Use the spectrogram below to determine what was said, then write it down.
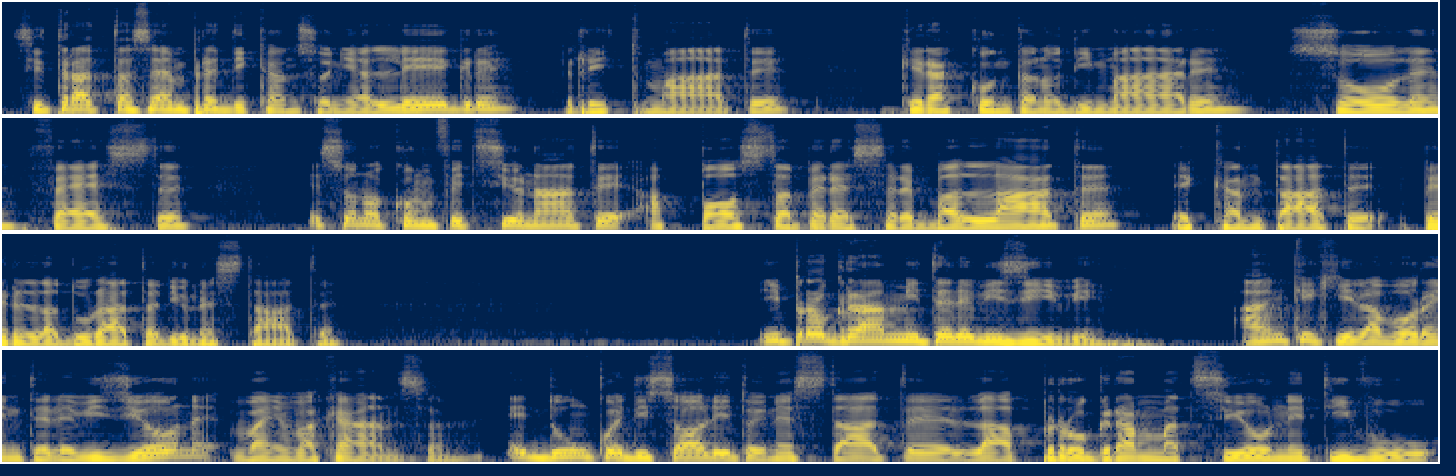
Si tratta sempre di canzoni allegre, ritmate, che raccontano di mare, sole, feste e sono confezionate apposta per essere ballate e cantate per la durata di un'estate. I programmi televisivi, anche chi lavora in televisione va in vacanza e dunque di solito in estate la programmazione TV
